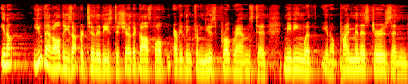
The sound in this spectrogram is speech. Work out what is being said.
You know, you've had all these opportunities to share the gospel, everything from news programs to meeting with, you know, prime ministers and,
